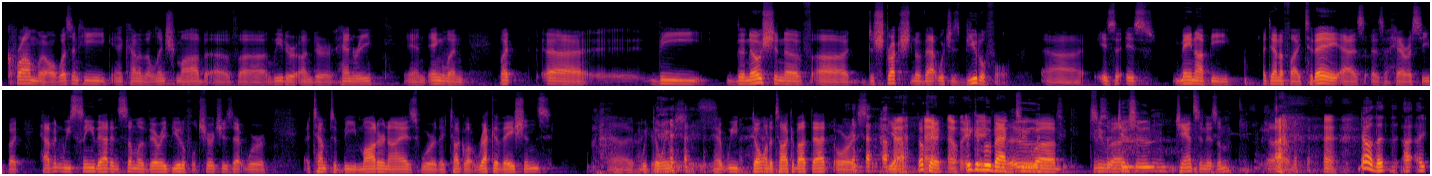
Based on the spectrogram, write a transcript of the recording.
Cromwell, wasn't he uh, kind of the lynch mob of uh, leader under Henry in England? But uh, the the notion of destruction of that which is beautiful uh, is, is, may not be identified today as, as a heresy, but haven't we seen that in some of very beautiful churches that were attempt to be modernized where they talk about recavations? Uh, we, don't we, we, don't want to talk about that, or is, yeah, okay. we can move back to uh, too, to uh, too soon Jansenism. Um, no, that I,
